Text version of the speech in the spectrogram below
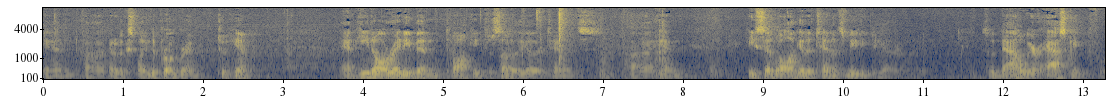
and uh, kind of explained the program to him. And he'd already been talking to some of the other tenants, uh, and he said, "Well, I'll get a tenants meeting together." So now we're asking for,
